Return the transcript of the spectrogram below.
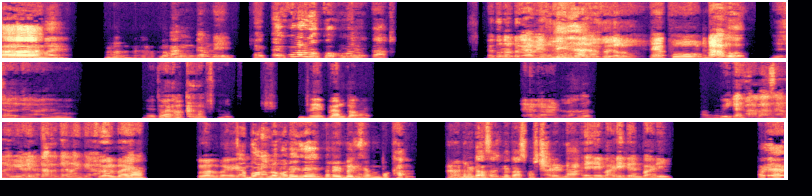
হ্যাঁ। দেখলাম তো বনানো ভালো যে প্লেট বেরিয়েছে খান বাড়ি দেন বাড়ি হ্যাঁ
